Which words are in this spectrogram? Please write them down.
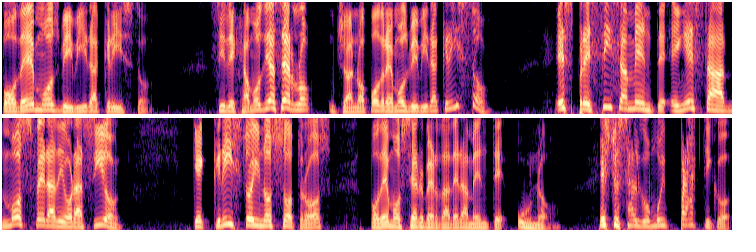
podemos vivir a Cristo. Si dejamos de hacerlo, ya no podremos vivir a Cristo. Es precisamente en esta atmósfera de oración que Cristo y nosotros podemos ser verdaderamente uno. Esto es algo muy práctico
